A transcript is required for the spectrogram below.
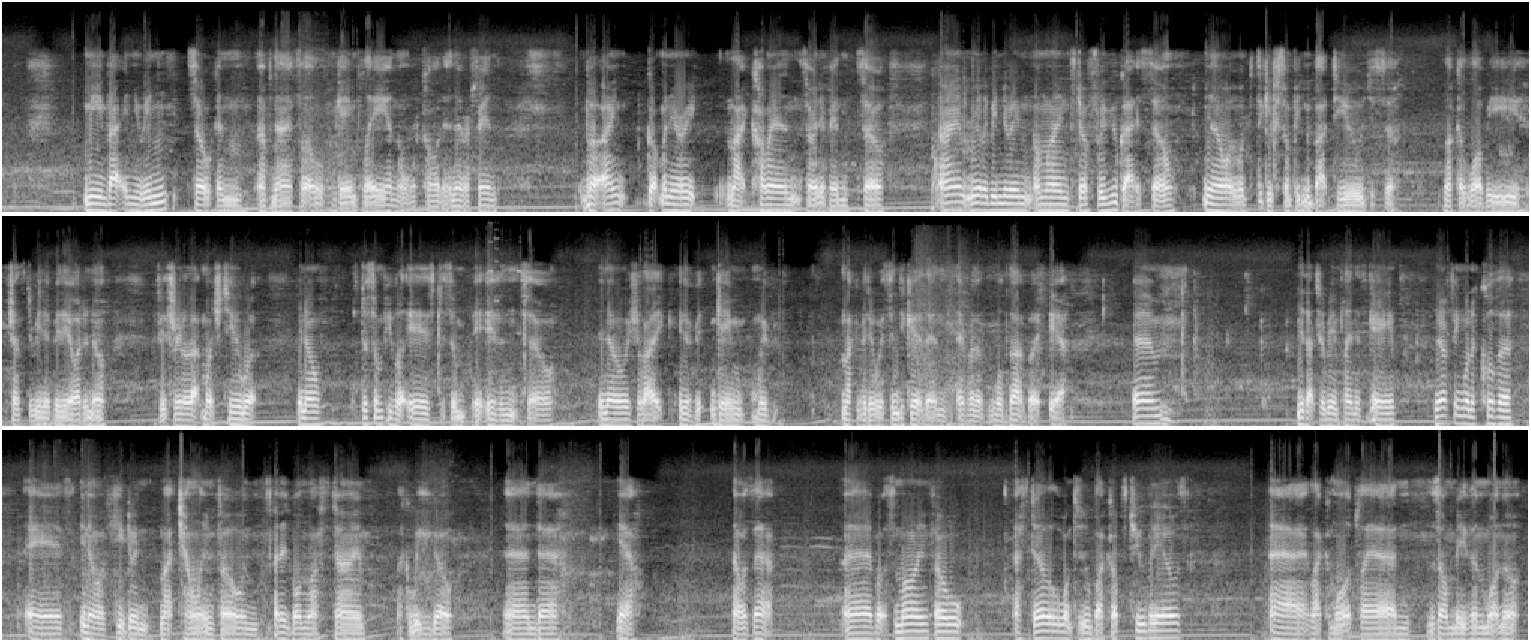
me inviting you in so we can have nice little gameplay and I'll record it and everything. But I ain't got many like comments or anything so I haven't really been doing online stuff with you guys so you know, I wanted to give something back to you, just like a lobby, a chance to be in a video, I don't know if it's really that much to you, but, you know, to some people it is, to some it isn't, so, you know, if you like in a game with, like a video with Syndicate, then everyone will love that, but yeah. Um, you've actually been playing this game. The other thing I want to cover is, you know, I keep doing like channel info, and I did one last time like a week ago. And uh, yeah. That was that. Uh, but some more info. I still want to do Black Ops 2 videos. Uh, like a multiplayer and zombies and whatnot.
